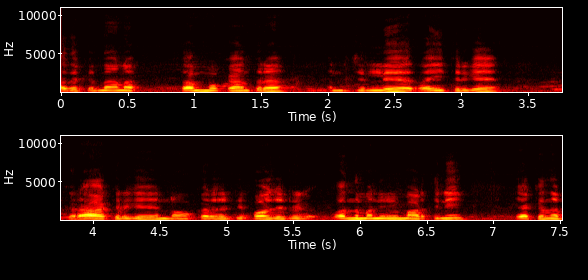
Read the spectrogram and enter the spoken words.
ಅದಕ್ಕೆ ನಾನು ತಮ್ಮ ಮುಖಾಂತರ ಜಿಲ್ಲೆಯ ರೈತರಿಗೆ, ಗ್ರಾಹಕರಿಗೆ, ನೌಕರ ಡಿಪಾಸಿಟ್ರಿಗೆ ಒಂದು ಮನವಿ ಮಾಡ್ತೀನಿ. ಯಾಕಂದ್ರೆ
